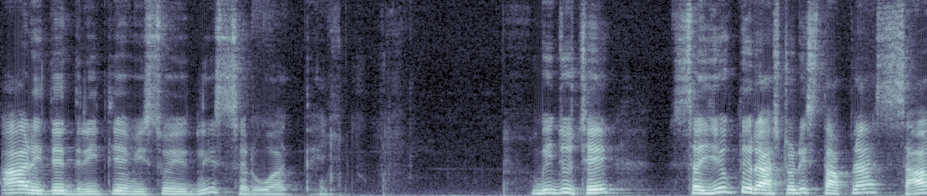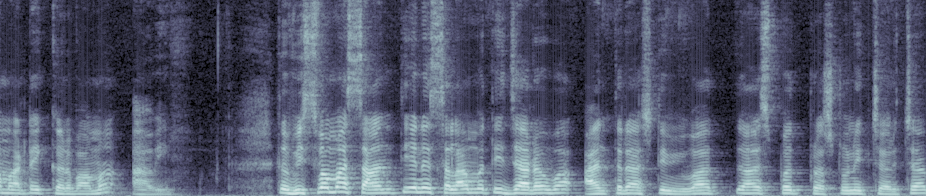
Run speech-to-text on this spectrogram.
આ રીતે દ્વિતીય વિશ્વયુદ્ધની શરૂઆત થઈ. બીજું છે, સંયુક્ત રાષ્ટ્રોની સ્થાપના શા માટે કરવામાં આવી? તો વિશ્વમાં શાંતિ અને સલામતી જાળવવા આંતરરાષ્ટ્રીય વિવાદાસ્પદ પ્રશ્નોની ચર્ચા,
